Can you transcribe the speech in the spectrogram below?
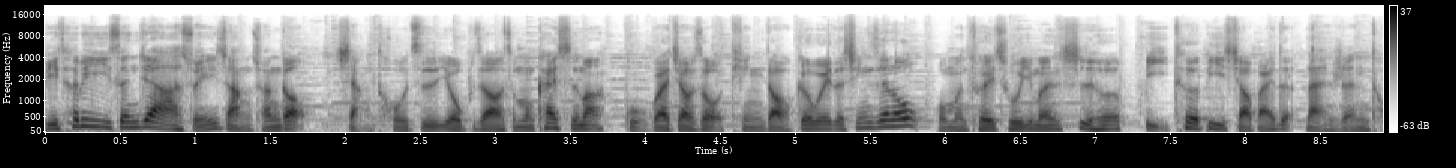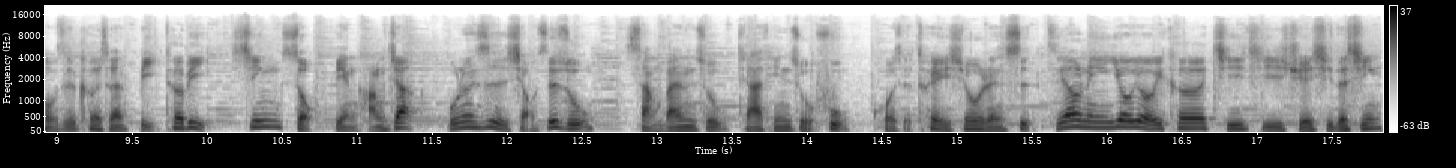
比特币身价水涨船高，想投资又不知道怎么开始吗？古怪教授听到各位的心声喽，我们推出一门适合比特币小白的懒人投资课程——比特币新手变行家，无论是小资族、上班族、家庭主妇。或者退休人士，只要你拥有一颗积极学习的心，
